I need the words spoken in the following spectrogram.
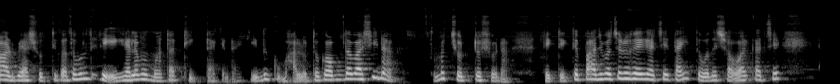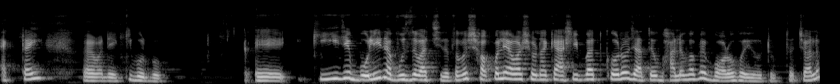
মারবে, আর সত্যি কথা বলতে রেগে গেলে আমার মাথা ঠিক থাকে না। কিন্তু ভালো তো কম তো বাসি না, আমার ছোট্ট সোনা। দেখতে দেখতে পাঁচ বছর হয়ে গেছে, তাই তোমাদের সবার কাছে একটাই মানে কি বলব কি যে বলি না বুঝতে পারছি না। তবে সকলে আমার সোনাকে আশীর্বাদ করো যাতে ভালোভাবে বড় হয়ে উঠুক। তো চলো,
